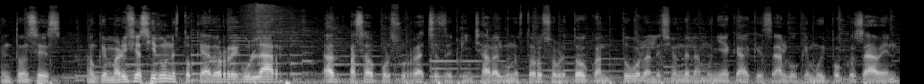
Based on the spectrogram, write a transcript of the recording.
Entonces, aunque Mauricio ha sido un estoqueador regular, ha pasado por sus rachas de pinchar algunos toros, sobre todo cuando tuvo la lesión de la muñeca, que es algo que muy pocos saben,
